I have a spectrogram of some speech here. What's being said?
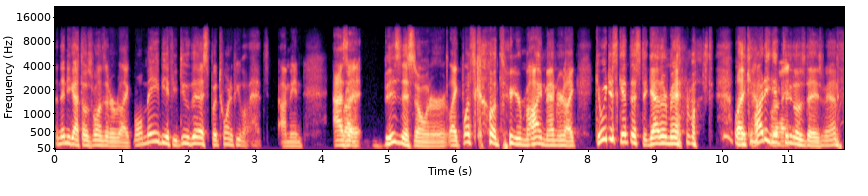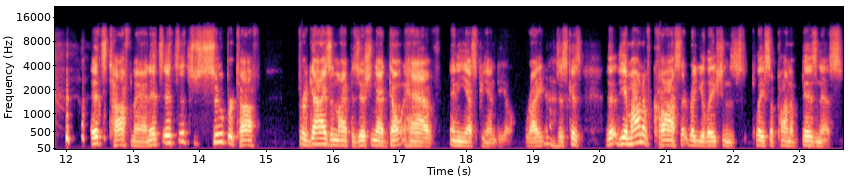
And then you got those ones that are like, well, maybe if you do this, but 20 people, I mean, as right. a business owner, like what's going through your mind, man? You're like, can we just get this together, man? like, how do you get right. through those days, man? it's tough, man. It's it's it's super tough for guys in my position that don't have an ESPN deal, right? Yeah. Just because the, the amount of cost that regulations place upon a business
